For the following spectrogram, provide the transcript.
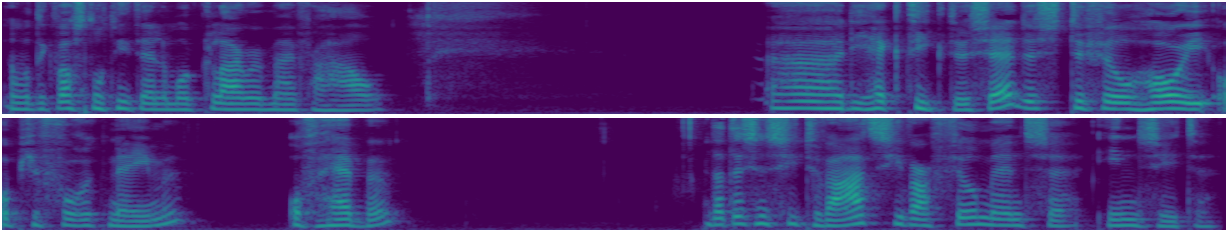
want ik was nog niet helemaal klaar met mijn verhaal. Uh, die hectiek dus, hè? dus te veel hooi op je vork nemen of hebben. Dat is een situatie waar veel mensen in zitten.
